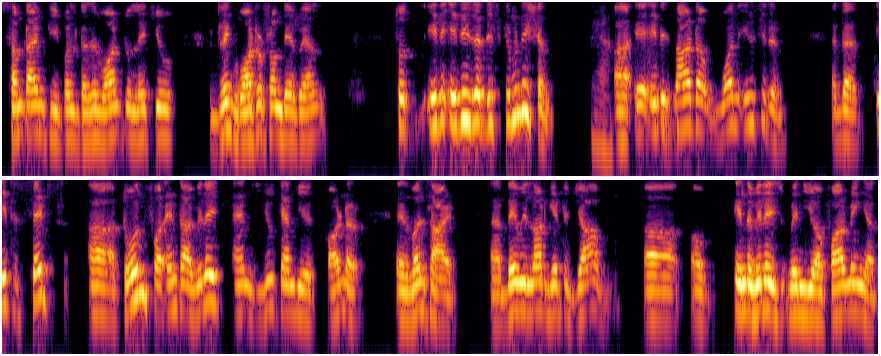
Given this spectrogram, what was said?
Sometimes people doesn't want to let you drink water from their well. So it, it is a discrimination. Yeah. Uh, it, it is not a one incident. The, it sets a tone for entire village, and you can be a corner in one side. Uh, they will not get a job uh, in the village when you are farming or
